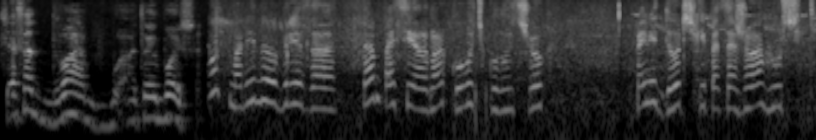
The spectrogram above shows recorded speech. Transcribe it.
Сейчас от два, а то и больше. Вот малину обрезала, там посела морковочку, лучок, помидорчики посажу, огурчики.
